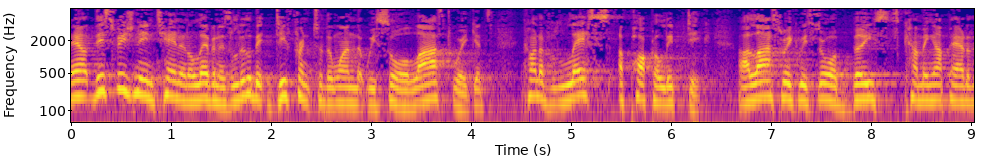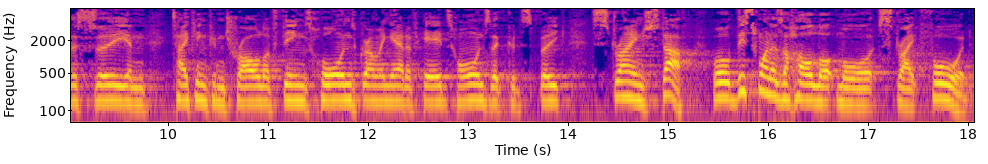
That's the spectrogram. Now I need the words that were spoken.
Now, this vision in 10 and 11 is a little bit different to the one that we saw last week. It's kind of less apocalyptic. Uh, last week we saw beasts coming up out of the sea and taking control of things, horns growing out of heads, horns that could speak, strange stuff. Well, this one is a whole lot more straightforward.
